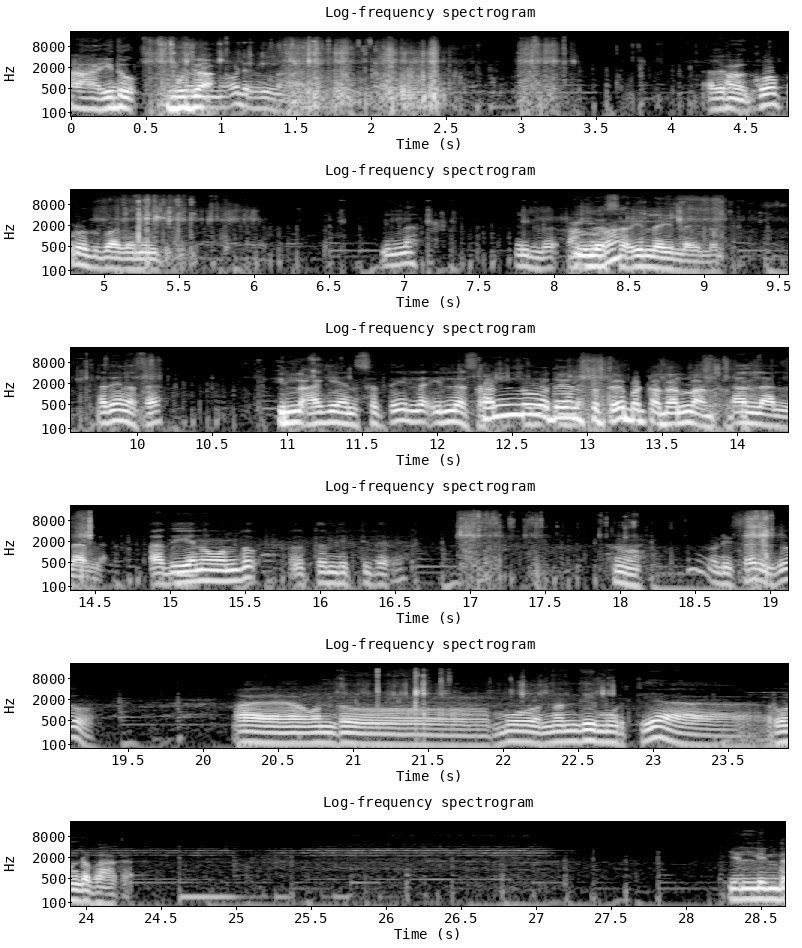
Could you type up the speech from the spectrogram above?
ಆ, ಇದು ಭುಜ. ನೋಡಿರಲ್ಲ ಅದರ ಗೋಪುರದ ಭಾಗನೇ ಇದೆ ಇಲ್ಲ ಇಲ್ಲ ಇಲ್ಲ ಸರ್ ಇಲ್ಲ ಇಲ್ಲ ಇಲ್ಲ. ಅದೇನಾ ಸರ್? ಇಲ್ಲ. ಹಾಗೆ ಅನ್ಸುತ್ತೆ? ಇಲ್ಲ ಇಲ್ಲ ಸರ್. ಕಲ್ಲು ಅದೇ ಅನ್ಸುತ್ತೆ ಬಟ್ ಅದಲ್ಲ ಅನ್ಸುತ್ತೆ. ಅಲ್ಲ ಅಲ್ಲ ಅಲ್ಲ. ಅದೇನೋ ಒಂದು ತಂದಿಟ್ಟಿದ್ದಾರೆ. ಹ್ಞೂ ನೋಡಿ ಸರ್ ಇದು ಒಂದು ಮೂ ನಂದಿ ಮೂರ್ತಿಯ ರುಂಡ ಭಾಗ. ಎಲ್ಲಿಂದ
